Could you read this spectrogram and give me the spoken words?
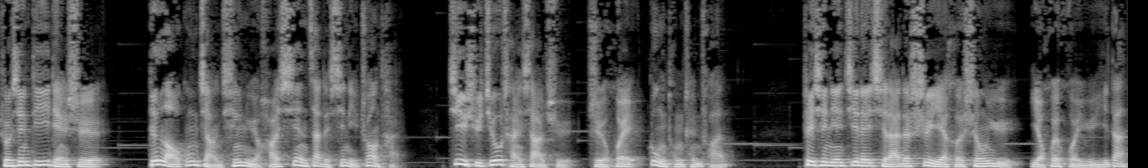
首先，第一点是跟老公讲清女孩现在的心理状态，继续纠缠下去只会共同沉船。这些年积累起来的事业和声誉也会毁于一旦。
